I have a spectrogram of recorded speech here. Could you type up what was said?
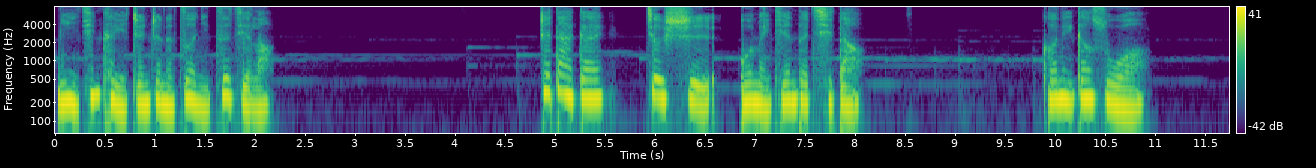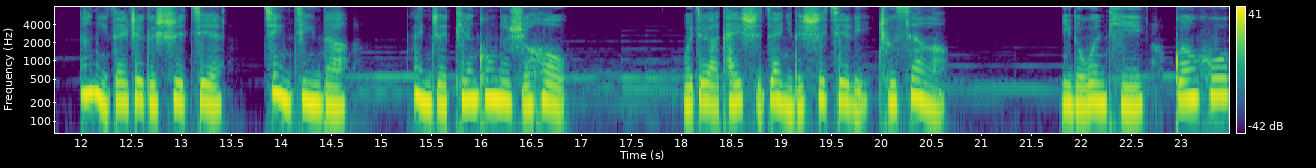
你已经可以真正的做你自己了。这大概就是我每天的祈祷。可你告诉我，当你在这个世界静静的看着天空的时候，我就要开始在你的世界里出现了。你的问题关乎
